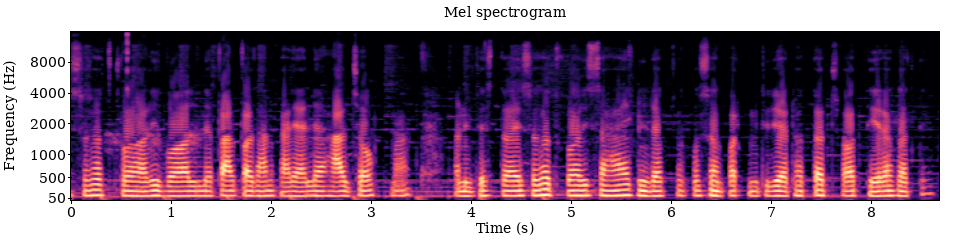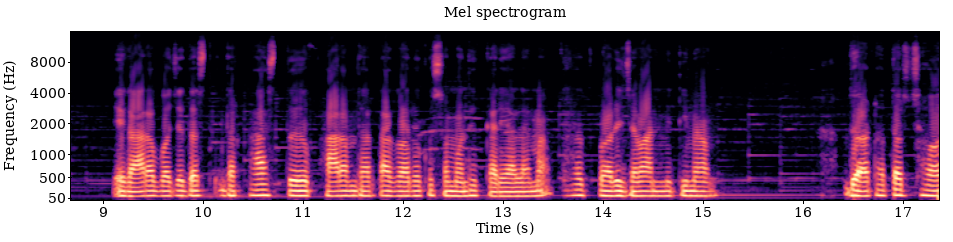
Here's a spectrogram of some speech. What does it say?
सशस्त्र प्रहरी बल नेपाल प्रधान कार्यालय हाल चौकमा अनि त्यस्तै सशस्त्र प्रहरी सहायक निरीक्षकको सम्पर्क मिति दुई अठहत्तर छ तेह्र गते एघार बजे दस दरखास्त फारम दर्ता गरेको सम्बन्धित कार्यालयमा प्रहरी जवान मितिमा दुई अठहत्तर छ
